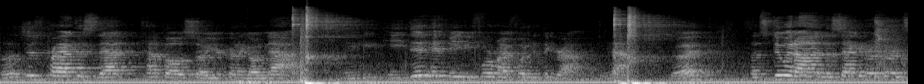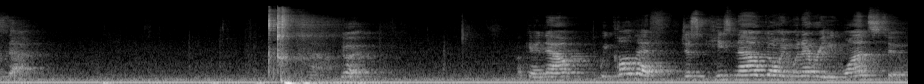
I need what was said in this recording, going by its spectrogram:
Let's just practice that tempo. So you're going to go now. He, he, did hit me before my foot hit the ground. Now, good. Let's do it on the second or third step. Now, good. Okay, now we call that just, he's now going whenever he wants to.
